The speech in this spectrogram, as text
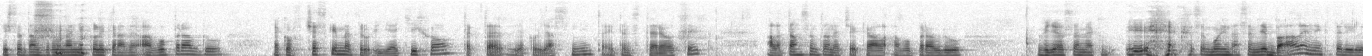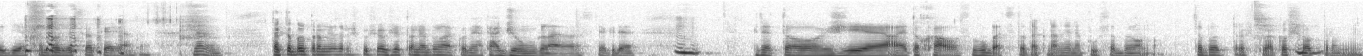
když jsem tam zrovna několikrát a opravdu jako v českém metru je ticho, tak to je jako jasný, to je ten stereotyp, ale tam jsem to nečekal a opravdu viděl jsem, jak, jak se možná se mě báli některý lidi, jak jsem byl vysoký, já to, nevím. Tak to byl pro mě trošku šok, že to nebylo jako nějaká džungle, prostě, kde, mm-hmm. kde to žije a je to chaos. Vůbec to tak na mě nepůsobilo. No to byl trošku jako šok mm. pro mě.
